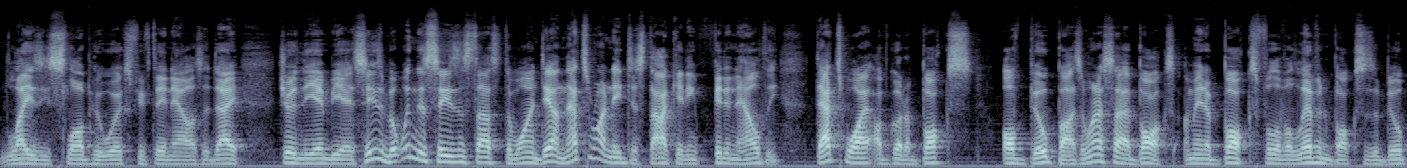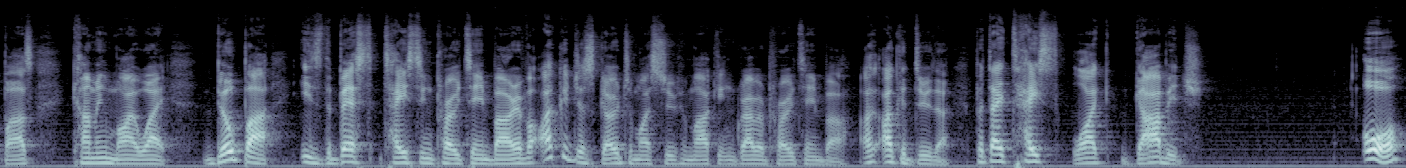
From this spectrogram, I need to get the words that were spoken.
lazy slob who works 15 hours a day during the NBA season, but when the season starts to wind down, that's when I need to start getting fit and healthy. That's why I've got a box of Built Bars. And when I say a box, I mean a box full of 11 boxes of Built Bars coming my way. Built Bar is the best tasting protein bar ever. I could just go to my supermarket and grab a protein bar. I, I could do that. But they taste like garbage. Or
